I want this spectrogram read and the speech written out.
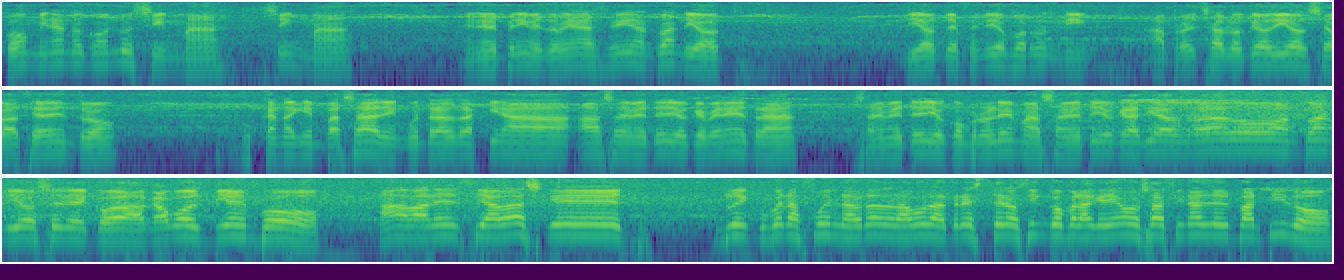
Combinando con Luz Sigma. Sigma. En el perímetro viene a recibir Antoine Diot. Diot defendido por Rudnick. Aprovecha el bloqueo Diot. Se va hacia adentro. Buscando a quien pasar. Encuentra la otra esquina a Sanemeterio que penetra. Sanemeterio con problemas. Sanemeterio que la tira al otro lado. Antoine Diot se le acabó el tiempo. A Valencia Basket. Recupera Fuenlabrada la bola 3-0-5 para que lleguemos al final del partido.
